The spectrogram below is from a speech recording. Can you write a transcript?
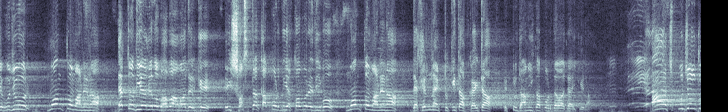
যে, হুজুর, মন তো মানে না, এত দিয়া গেল বাবা আমাদেরকে, এই সস্তা কাপড় দিয়া কবরে দিব, মন তো মানে না। দেখেন না একটু কিতাব গাইটা, একটু দামি কাপড় দেওয়া যায় কিনা? আজ পর্যন্ত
